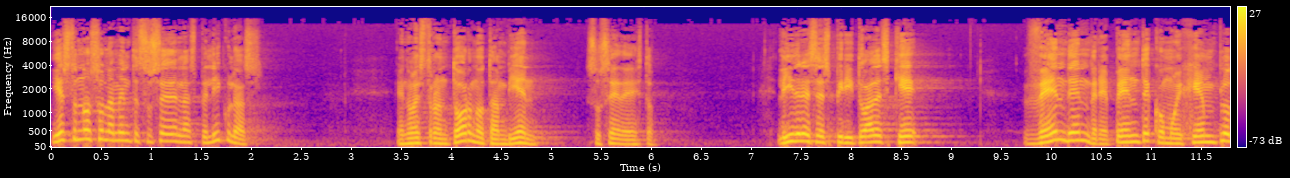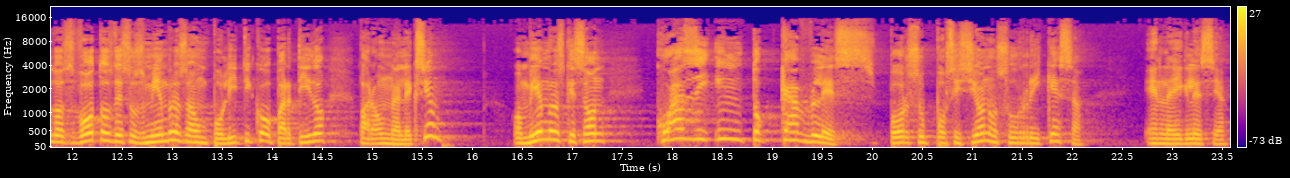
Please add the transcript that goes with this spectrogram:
Y esto no solamente sucede en las películas, en nuestro entorno también sucede esto. Líderes espirituales que venden de repente como ejemplo los votos de sus miembros a un político o partido para una elección. O miembros que son cuasi intocables por su posición o su riqueza en la iglesia.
